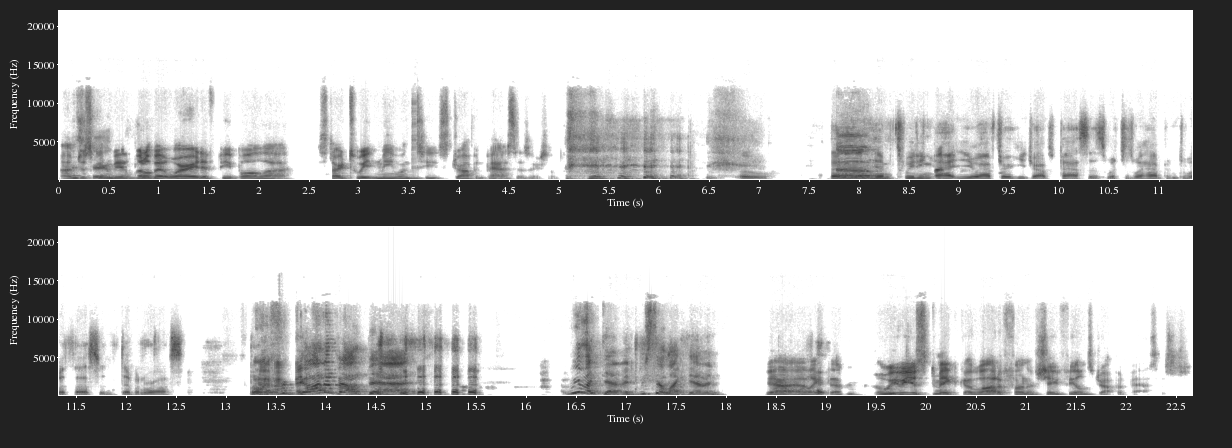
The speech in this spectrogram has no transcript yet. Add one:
I'm That's just going to be a little bit worried if people uh, start tweeting me once he's dropping passes or something. Oh, better Um, than him tweeting at you after he drops passes, which is what happened with us and Devin Ross. oh, I But forgot about that. we like Devin. We still like Devin. Yeah, I like that. We used to make a lot of fun of Shea Fields dropping passes.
